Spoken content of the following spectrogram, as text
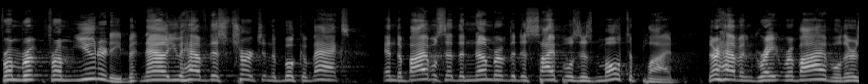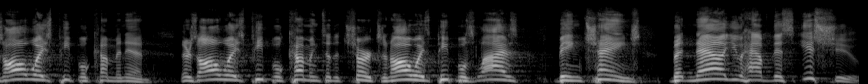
from, from unity. But now you have this church in the book of Acts, and the Bible said the number of the disciples is multiplied. They're having great revival. There's always people coming in. There's always people coming to the church and always people's lives being changed. But now you have this issue.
